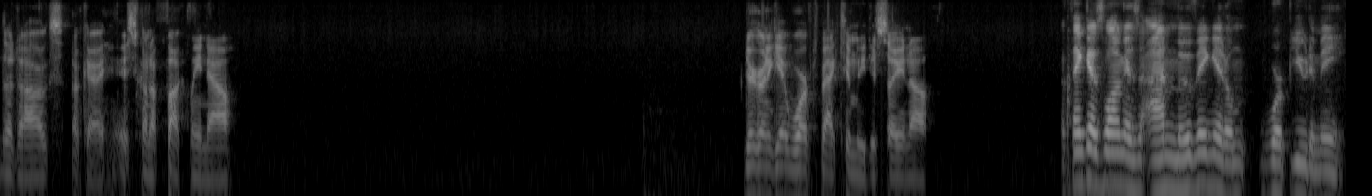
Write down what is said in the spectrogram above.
the dogs. Okay, it's gonna fuck me now. You're gonna get warped back to me, just so you know. I think as long as I'm moving, it'll warp you to me.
